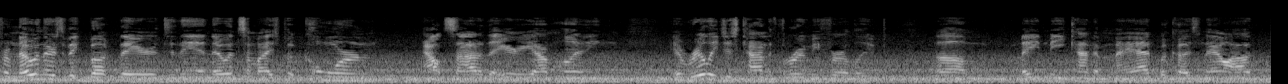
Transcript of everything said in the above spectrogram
from knowing there's a big buck there to then knowing somebody's put corn outside of the area I'm hunting, it really just kind of threw me for a loop. Um, made me kind of mad because now I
